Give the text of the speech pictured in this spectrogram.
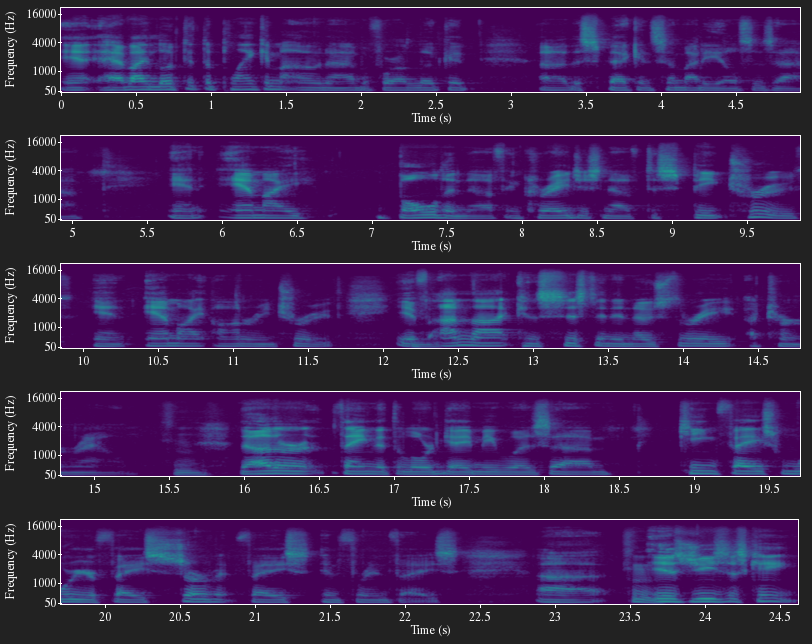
And have I looked at the plank in my own eye before I look at uh, the speck in somebody else's eye? And am I bold enough and courageous enough to speak truth? And am I honoring truth? If I'm not consistent in those three, I turn around. The other thing that the Lord gave me was um, king face, warrior face, servant face, and friend face. Uh, Is Jesus king?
